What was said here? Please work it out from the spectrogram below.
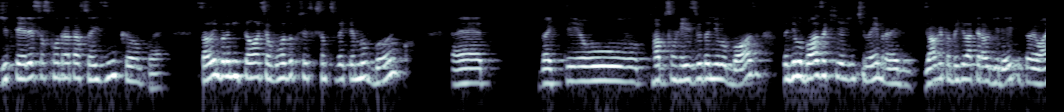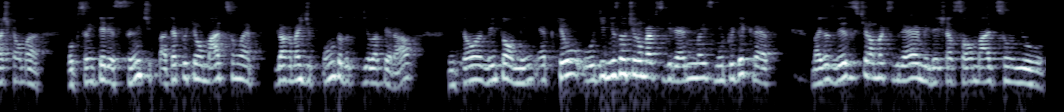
de ter essas contratações em campo. Né? Só lembrando, então, assim, algumas opções que o Santos vai ter no banco. É, vai ter o Robson Reis e o Danilo Bosa. Danilo Bosa, que a gente lembra, né, ele joga também de lateral direito, então eu acho que é uma opção interessante, até porque o Matson é, joga mais de ponta do que de lateral. Então, eventualmente, é porque o, o Diniz não tirou o Marcos Guilherme, mas nem por decreto. Mas às vezes tirar o Marcos Guilherme, deixar só o Madison e o,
